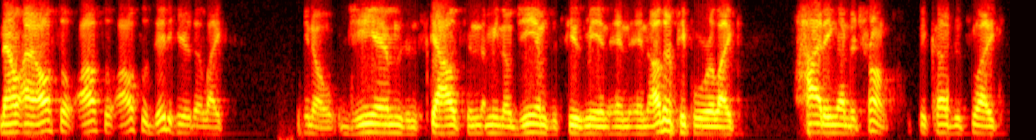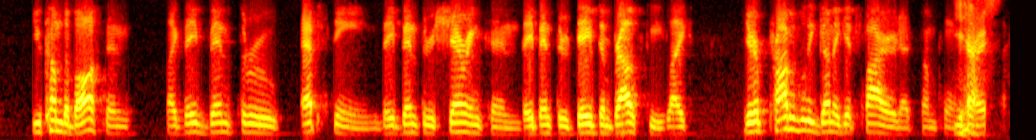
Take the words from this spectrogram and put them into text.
Now, I also also also did hear that like you know GMs and scouts and I mean no GMs excuse me and, and, and other people were like hiding under trunks because it's like you come to Boston like they've been through Epstein, they've been through Cherington, they've been through Dave Dombrowski. Like you're probably gonna get fired at some point. Yes. Right?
